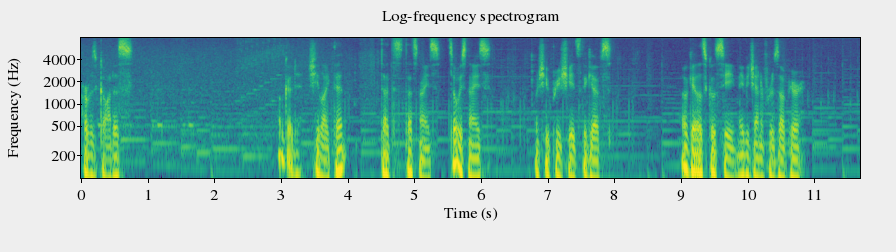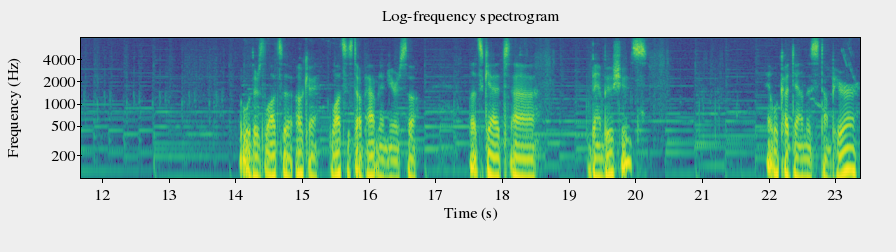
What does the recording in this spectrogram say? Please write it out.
Harvest goddess. Oh good, she liked it. That's that's nice. It's always nice when she appreciates the gifts. Okay, let's go see. Maybe Jennifer's up here. Oh, there's lots of, okay, lots of stuff happening here, so let's get uh, bamboo shoots. And we'll cut down this stump here.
